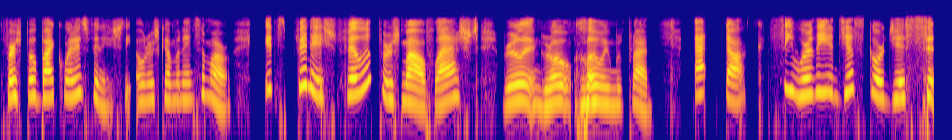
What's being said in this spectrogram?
The first boat by Quinn is finished. The owner's coming in tomorrow. It's finished, Philip. Her smile flashed, brilliant and glow- glowing with pride. At dock, seaworthy and just gorgeous. he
